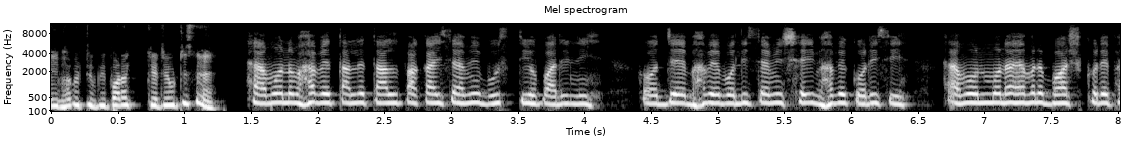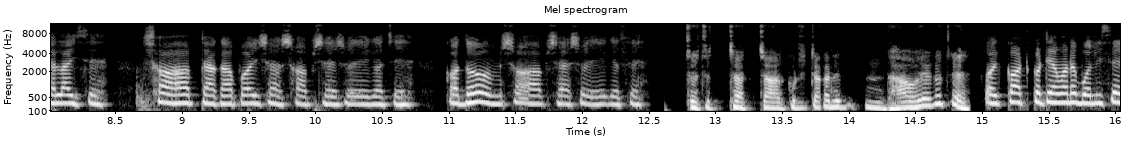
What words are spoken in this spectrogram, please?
এইভাবে টুপি পরা কেটে উঠেছে? এমন ভাবে তালে তাল পাকাইছে আমি বুঝতেও পারিনি। ও যেভাবে বলিছে আমি সেইভাবে করেছি। এমন মনে হয় আমার বস করে ফেলাইছে। সব টাকা পয়সা সব শেষ হয়ে গেছে। কদম সব শেষ হয়ে গেছে। চার কোটি টাকা ধা হয়ে গেছে? ওই কটকটি আমার বলিছে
